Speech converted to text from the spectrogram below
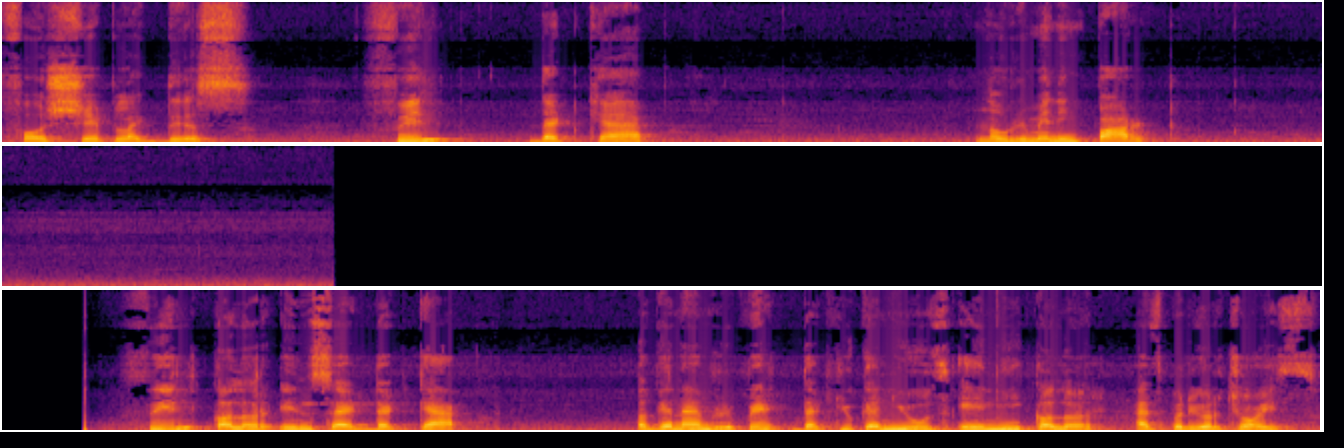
first shape like this. Fill that cap. Now remaining part. Fill color inside that cap. Again I am repeat that you can use any color as per your choice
